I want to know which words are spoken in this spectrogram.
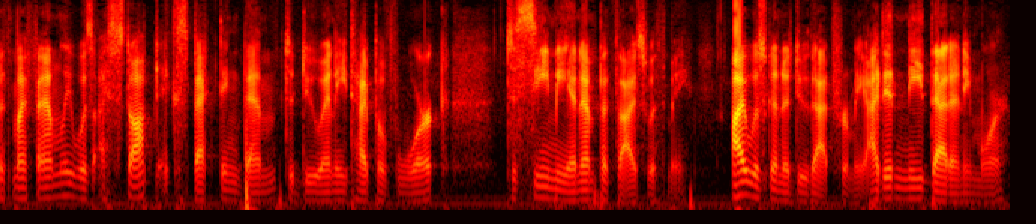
with my family was I stopped expecting them to do any type of work to see me and empathize with me. I was going to do that for me. I didn't need that anymore.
